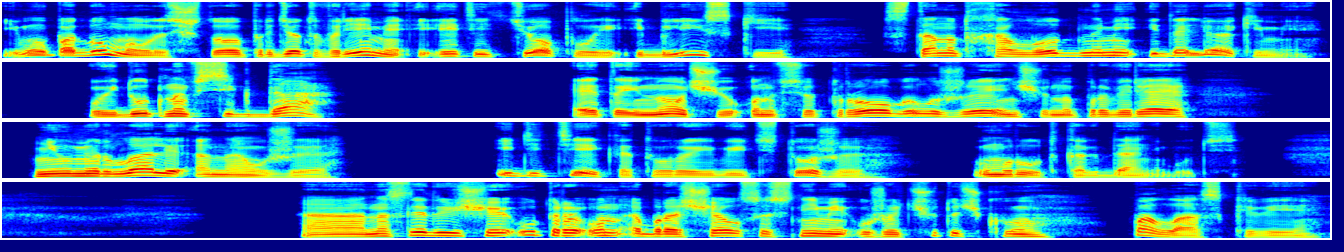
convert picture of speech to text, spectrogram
Ему подумалось, что придет время, и эти теплые и близкие станут холодными и далекими, уйдут навсегда. Этой ночью он все трогал женщину, проверяя, не умерла ли она уже, и детей, которые ведь тоже умрут когда-нибудь. А на следующее утро он обращался с ними уже чуточку поласковее,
